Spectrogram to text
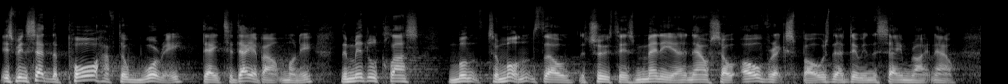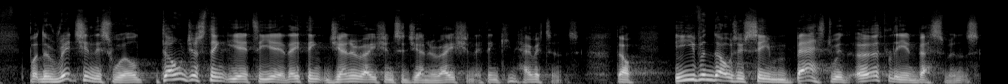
It's been said the poor have to worry day to day about money, the middle class month to month, though the truth is many are now so overexposed they're doing the same right now. But the rich in this world don't just think year to year, they think generation to generation, they think inheritance. Though even those who seem best with earthly investments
